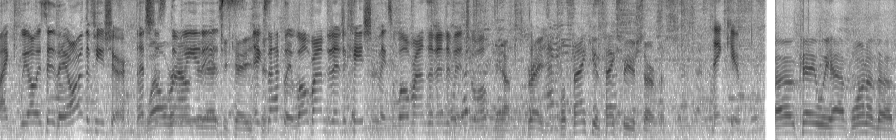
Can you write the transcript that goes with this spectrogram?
like we always say, they are the future. That's just the way it is. education. Exactly. Well-rounded education makes a well-rounded individual. Yeah, great. Well, thank you. And thanks for your service. Thank you. Okay, we have one of the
